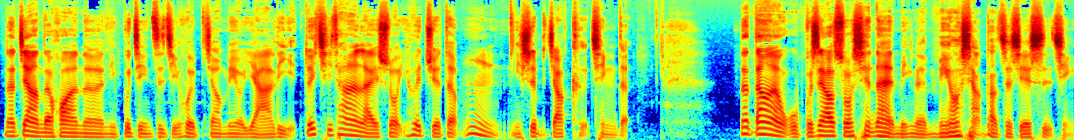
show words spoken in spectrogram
那这样的话呢，你不仅自己会比较没有压力，对其他人来说也会觉得，嗯，你是比较可亲的。那当然，我不是要说现在的名人没有想到这些事情，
